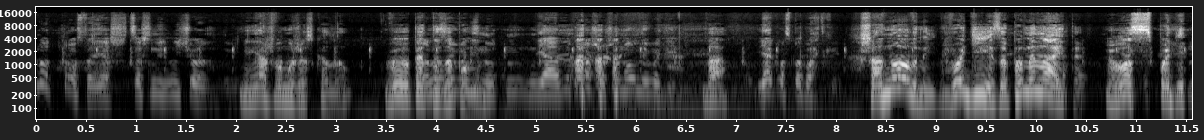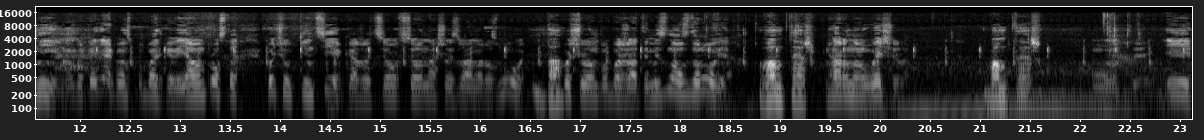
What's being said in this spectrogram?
Ну от просто, я ж це ж ні- нічого. Я ж вам уже сказав. Ви опять не водій, запомнили. ну я ну хорошо, шановний водій. Да. Як вас по батькові? Шановний водій, запам'ятайте. Господі. Ні, ну так а як вас по батькові? Я вам просто хочу в кінці, як кажуть, цього всього нашої з вами розмови. Да. Хочу вам побажати міцного здоров'я, Вам теж. гарного вечора. Вам теж. От, і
